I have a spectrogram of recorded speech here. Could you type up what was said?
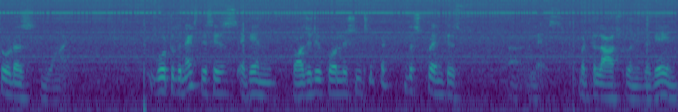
so does y. Go to the next this is again positive correlation but the strength is uh, less. But the last one is again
